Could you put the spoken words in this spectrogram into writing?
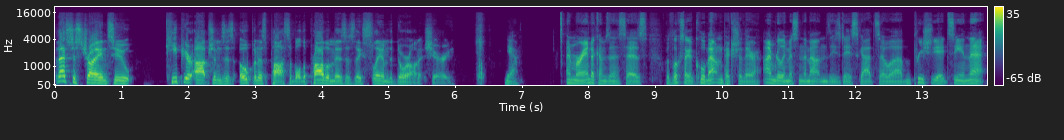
But that's just trying to keep your options as open as possible. The problem is, is they slam the door on it, Sherry. Yeah. And Miranda comes in and says, it looks like a cool mountain picture there. I'm really missing the mountains these days, Scott. So uh, appreciate seeing that.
